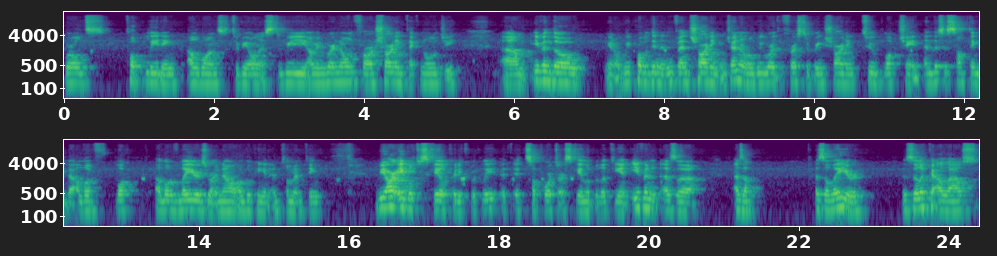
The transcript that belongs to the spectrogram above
world's top leading L1s, to be honest. We, I mean, we're known for our sharding technology. Um, even though, you know, we probably didn't invent sharding in general, we were the first to bring sharding to blockchain. And this is something that a lot of block, a lot of layers right now are looking at implementing. We are able to scale pretty quickly. It, it supports our scalability. And even as a, as a, as a layer, Zilliqa allows,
